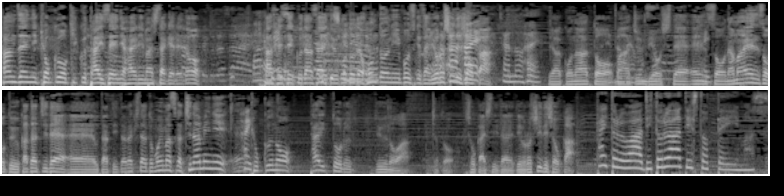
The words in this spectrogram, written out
完全に曲を聴く体制に入りましたけれど、聴かせてくださいということで、本当にボイスケさんよろしいでしょうか、あの、はい。いや、この後、まあ、準備をして演奏、生演奏という形で、えー歌っていただきたいと思いますが、ちなみに、えーはい曲のタイトルっていうのは、ちょっと紹介していただいてよろしいでしょうか？タイトルは、リトルアーティストって言います。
